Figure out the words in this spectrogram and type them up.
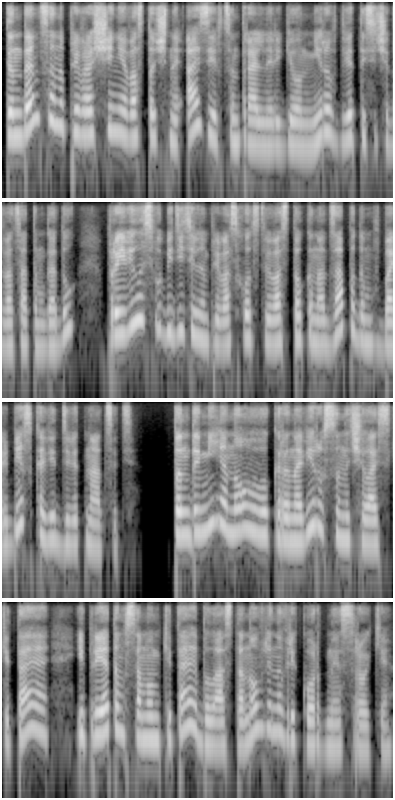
Тенденция на превращение Восточной Азии в центральный регион мира в 2020 году проявилась в убедительном превосходстве Востока над Западом в борьбе с COVID-19. Пандемия нового коронавируса началась с Китая, и при этом в самом Китае была остановлена в рекордные сроки.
